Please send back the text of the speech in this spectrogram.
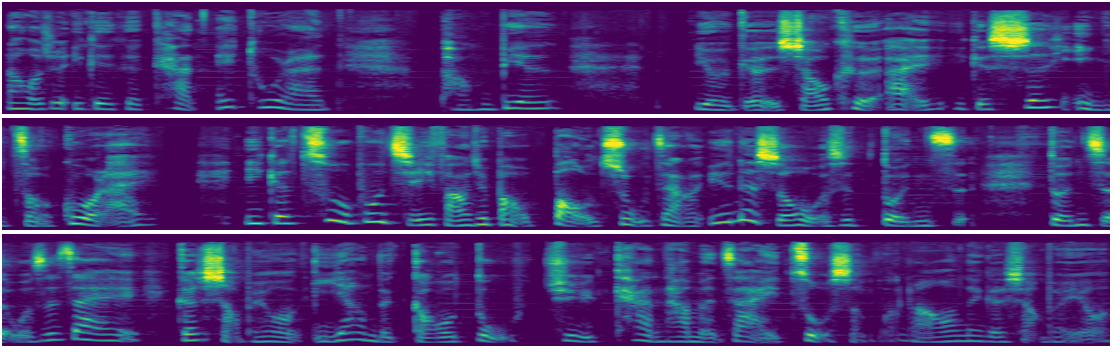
然后我就一个一个看，哎，突然旁边有一个小可爱，一个身影走过来，一个猝不及防就把我抱住，这样，因为那时候我是蹲着蹲着，我是在跟小朋友一样的高度去看他们在做什么，然后那个小朋友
